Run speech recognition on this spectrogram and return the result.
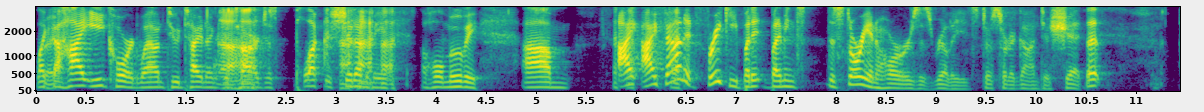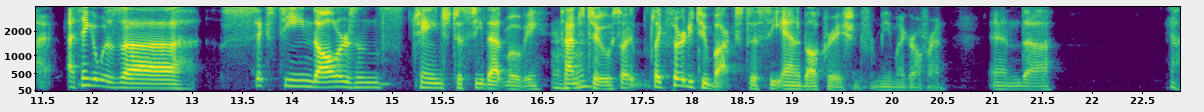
like the high E chord wound too tight on guitar, Uh-huh. just plucked the shit out of me the whole movie. Um, I, I found it freaky, but it but I mean the story in horrors is really still sort of gone to shit. That I, I think it was uh sixteen dollars and change to see that movie Mm-hmm. times two, so it's like thirty two bucks to see Annabelle Creation for me and my girlfriend, and uh yeah,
